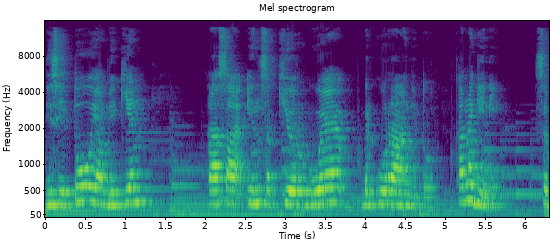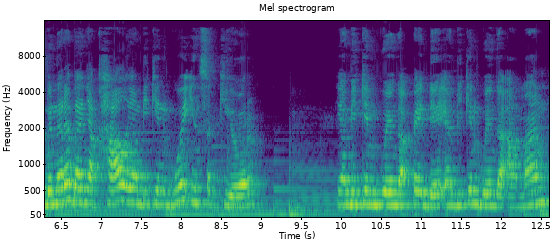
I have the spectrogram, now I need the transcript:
Di situ yang bikin rasa insecure gue berkurang gitu. Karena gini, sebenarnya banyak hal yang bikin gue insecure, yang bikin gue nggak pede, yang bikin gue nggak aman.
